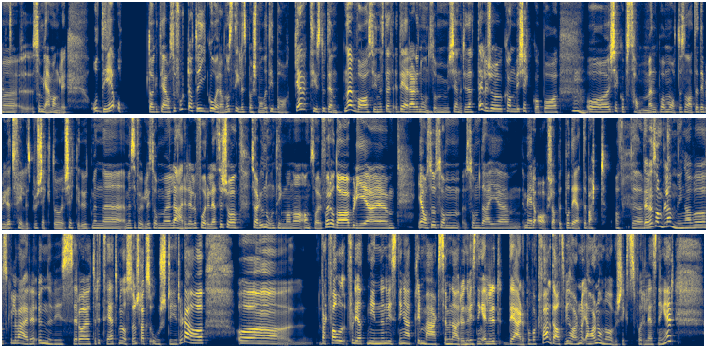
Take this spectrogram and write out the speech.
som jeg mangler. Og det opp oppdaget jeg også fort at det går an å stille spørsmålet tilbake til studentene. Hva synes dere? Er det noen som kjenner til dette? Eller så kan vi sjekke opp, og, mm. og sjekke opp sammen på en måte sånn at det blir et felles prosjekt å sjekke det ut. Men, eh, men selvfølgelig som lærer eller foreleser så, så, er det jo noen ting man har ansvaret for. Og da blir jeg, jeg også som, som deg eh, mer avslappet på det etter hvert. At, um... Det er en sånn blanding av å skulle være underviser og autoritet, men også en slags ordstyrer. Da, og, og i hvert fall fordi at min undervisning er primært seminarundervisning, eller det er det på vårt fag. Da, at har no, jeg har noen oversiktsforelesninger.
